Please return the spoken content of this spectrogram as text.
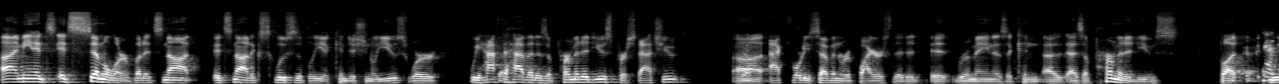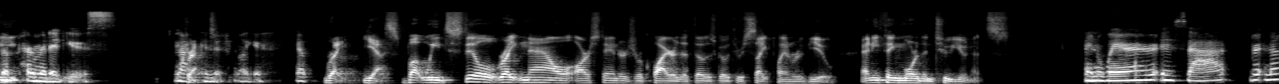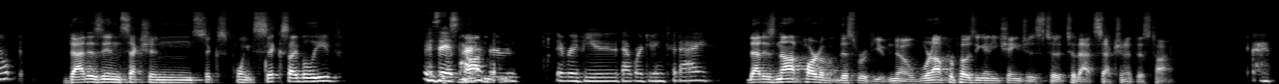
I mean, it's it's similar, but it's not it's not exclusively a conditional use where we have to have it as a permitted use per statute. Uh, Act forty-seven requires that it it remain as a con uh, as a permitted use, but Okay. That's we a permitted use, not Correct. conditional use. Yep. right yes, but we still right now our standards require that those go through site plan review. Anything more than two units. And where is that written out? That is in section six point six, I believe. Is It's it part of the, the review that we're doing today? That is not part of this review. No, we're not proposing any changes to, to that section at this time. Okay.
